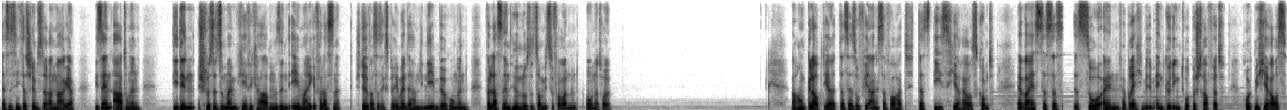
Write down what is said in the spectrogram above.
Das ist nicht das Schlimmste daran, Magier. Diese Entartungen, die den Schlüssel zu meinem Käfig haben, sind ehemalige Verlassene. Stillwassers Experimente haben die Nebenwirkungen, Verlassene in hirnlose Zombies zu verwandeln. Oh, na toll. Warum glaubt ihr, dass er so viel Angst davor hat, dass dies hier rauskommt? Er weiß, dass das dass so ein Verbrechen mit dem endgültigen Tod bestraft wird. Holt mich hier raus.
